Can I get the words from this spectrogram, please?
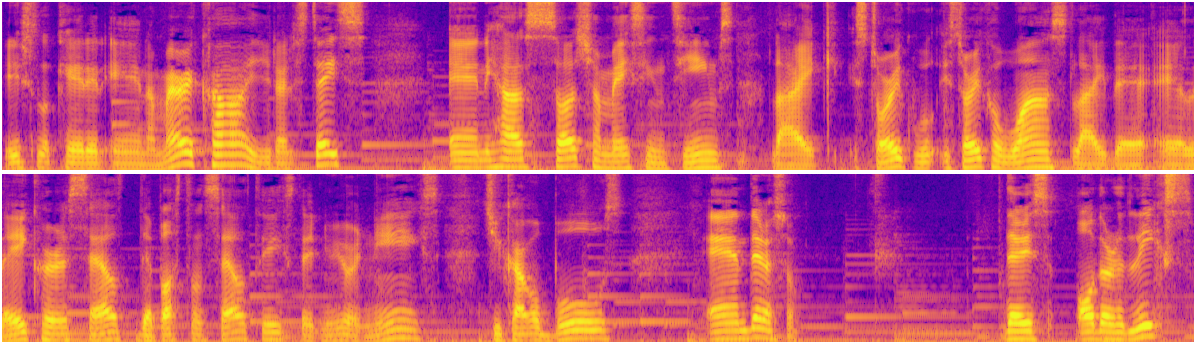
It is located in America, United States and it has such amazing teams like historical historical ones like the uh, Lakers, Celt- the Boston Celtics, the New York Knicks, Chicago Bulls, and there so there is other leagues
